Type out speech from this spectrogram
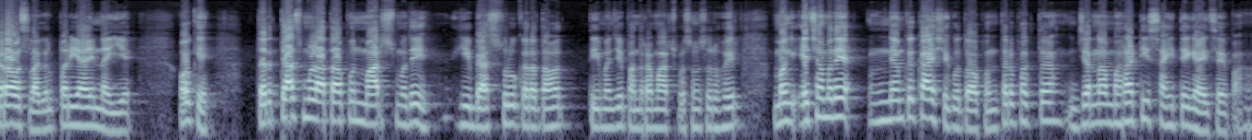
करावाच लागेल पर्याय नाही आहे ओके तर त्याचमुळं आता आपण मार्चमध्ये ही बॅच सुरू करत आहोत. ती म्हणजे पंधरा मार्चपासून सुरू होईल. मग याच्यामध्ये नेमकं काय शिकवतो आपण? तर फक्त ज्यांना मराठी साहित्य घ्यायचं आहे पहा.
